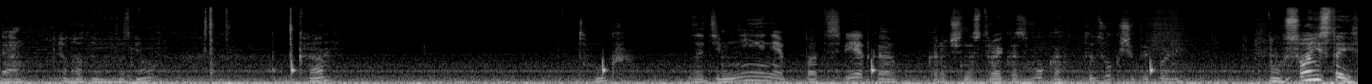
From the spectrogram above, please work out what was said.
Да. Обратно возьмем. Экран. Звук. Затемнение, подсветка, короче, настройка звука. Тут звук еще прикольный. Ну, Sony стоит.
